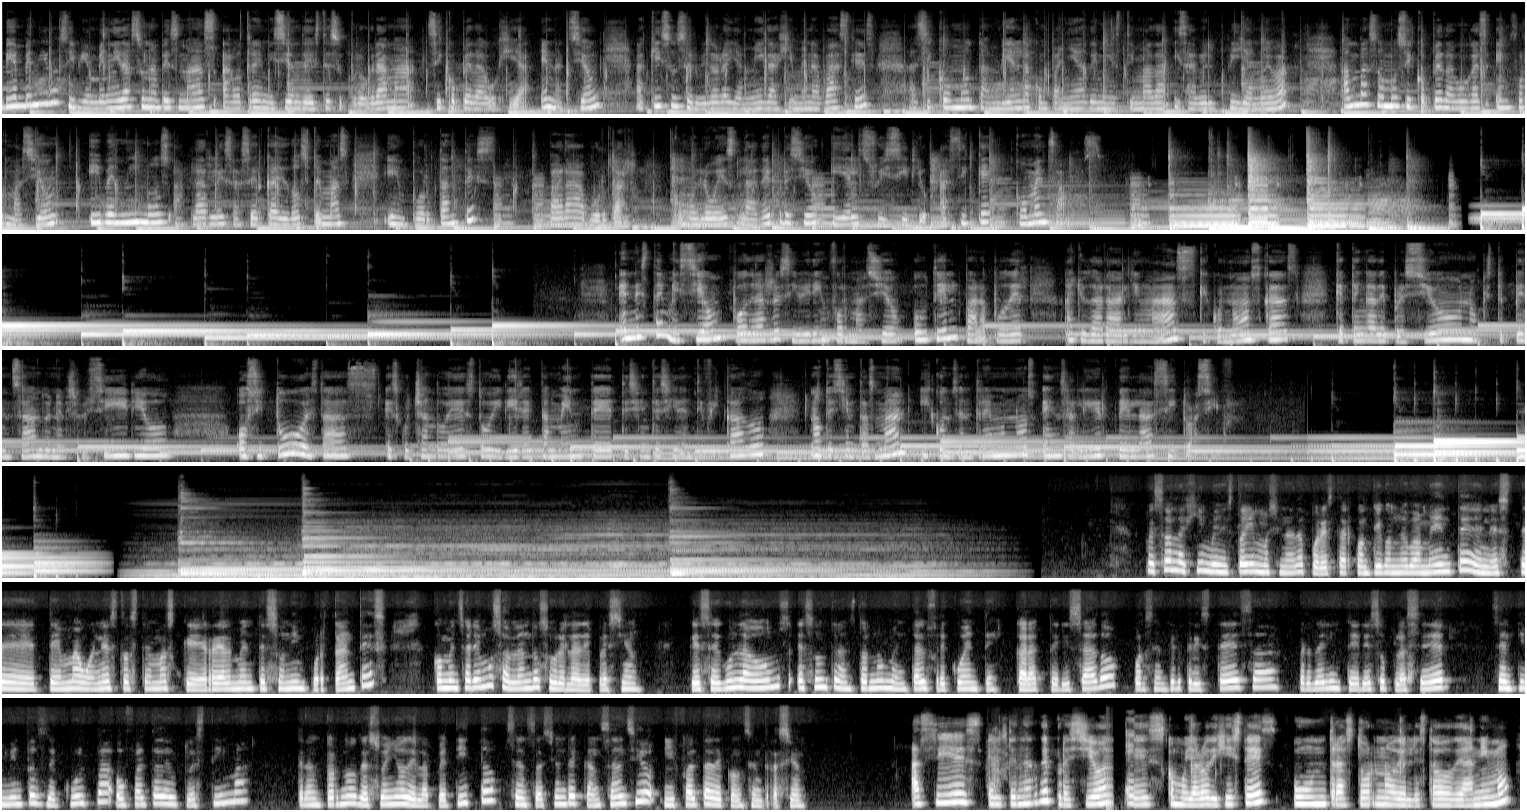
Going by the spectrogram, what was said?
Bienvenidos y bienvenidas una vez más a otra emisión de este su programa Psicopedagogía en Acción. Aquí su servidora y amiga Jimena Vázquez, así como también la compañía de mi estimada Isabel Villanueva. Ambas somos psicopedagogas en formación y venimos a hablarles acerca de dos temas importantes para abordar, como lo es la depresión y el suicidio. Así que comenzamos. Emisión podrás recibir información útil para poder ayudar a alguien más que conozcas, que tenga depresión o que esté pensando en el suicidio. O si tú estás escuchando esto y directamente te sientes identificado, no te sientas mal y concentrémonos en salir de la situación. Pues hola estoy emocionada por estar contigo nuevamente en este tema o en estos temas que realmente son importantes. Comenzaremos hablando sobre la depresión, que según la OMS es un trastorno mental frecuente, caracterizado por sentir tristeza, perder interés o placer, sentimientos de culpa o falta de autoestima, trastorno de sueño del apetito, sensación de cansancio y falta de concentración. Así es, el tener depresión es, como ya lo dijiste, es un trastorno del estado de ánimo.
